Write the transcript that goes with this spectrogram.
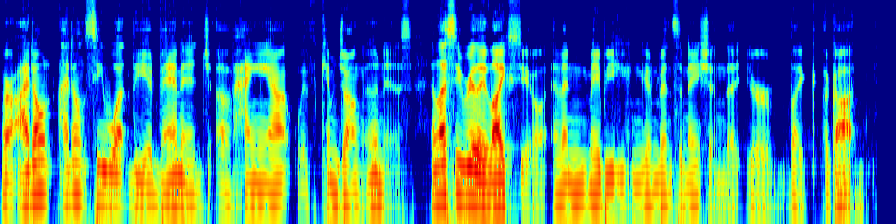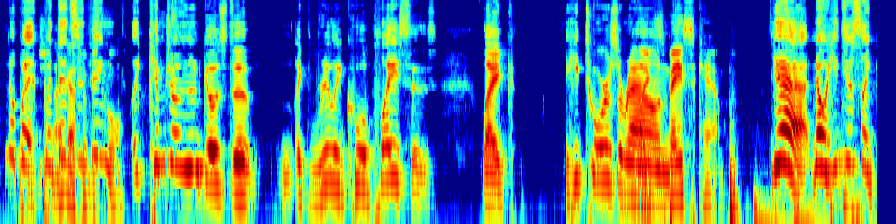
Or I don't I don't see what the advantage of hanging out with Kim Jong Un is, unless he really likes you, and then maybe he can convince the nation that you're like a god. No, but but I that's the thing. cool. Like Kim Jong Un goes to like really cool places. Like he tours around like space camp. Yeah, no, he just like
